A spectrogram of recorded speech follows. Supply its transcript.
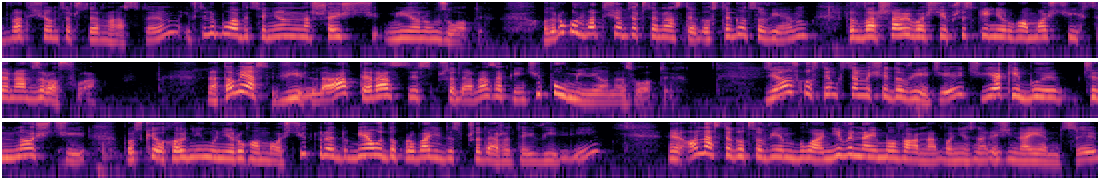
2014 y, i wtedy była wyceniona na 6 milionów złotych. Od roku 2014, z tego co wiem, to w Warszawie właściwie wszystkie nieruchomości ich cena wzrosła. Natomiast willa teraz jest sprzedana za 5,5 miliona złotych. W związku z tym chcemy się dowiedzieć, jakie były czynności Polskiego Holdingu Nieruchomości, które miały doprowadzić do sprzedaży tej willi. E, ona, z tego co wiem, była niewynajmowana, bo nie znaleźli najemcy.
